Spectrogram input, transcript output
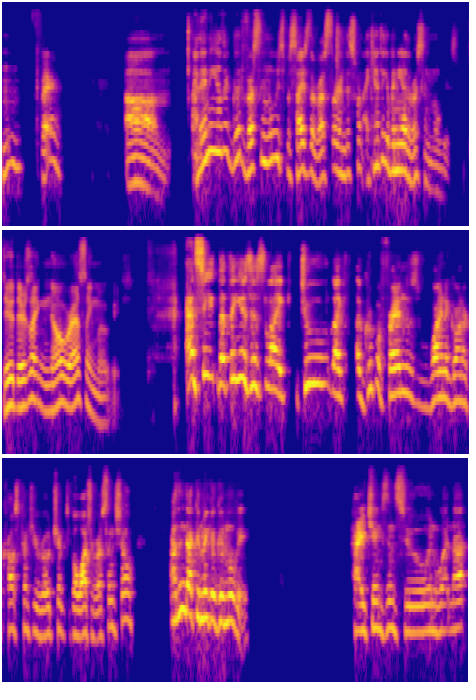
Hmm, fair. Um, are there any other good wrestling movies besides The Wrestler and this one? I can't think of any other wrestling movies. Dude, there's like no wrestling movies. And see, the thing is, is like two, like a group of friends wanting to go on a cross country road trip to go watch a wrestling show. I think that could make a good movie. Hijinks ensue and Sue and whatnot.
